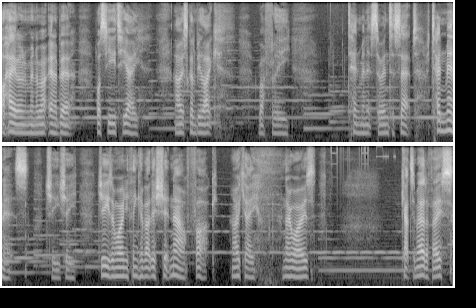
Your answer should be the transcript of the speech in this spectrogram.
I'll hail them in a, in a bit. What's the ETA? Oh, it's going to be like roughly 10 minutes to intercept. 10 minutes? Chi Chi. Jeez, and we're only thinking about this shit now. Fuck. Okay, no worries. Captain Murderface.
